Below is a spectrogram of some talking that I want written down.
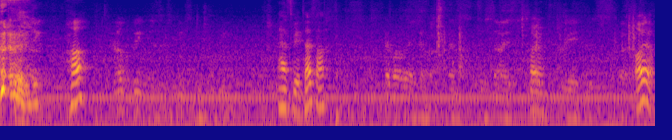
huh? How big does this piece of tree? It has to be a tefach. That's the size Sorry. to create this. uh, Oh yeah.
